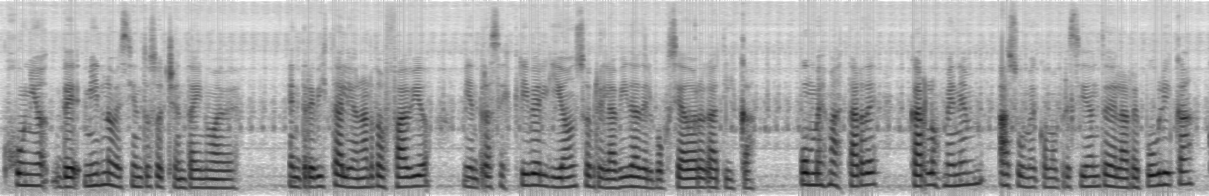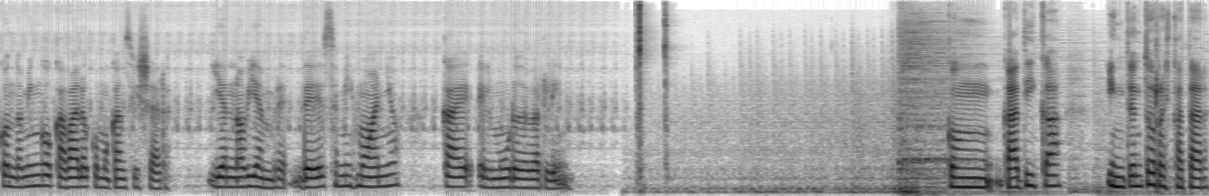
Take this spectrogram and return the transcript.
Junio de 1989. Entrevista a Leonardo Fabio mientras escribe el guion sobre la vida del boxeador Gatica. Un mes más tarde, Carlos Menem asume como presidente de la República con Domingo Cavallo como canciller. Y en noviembre de ese mismo año cae el muro de Berlín. Con Gatica intento rescatar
